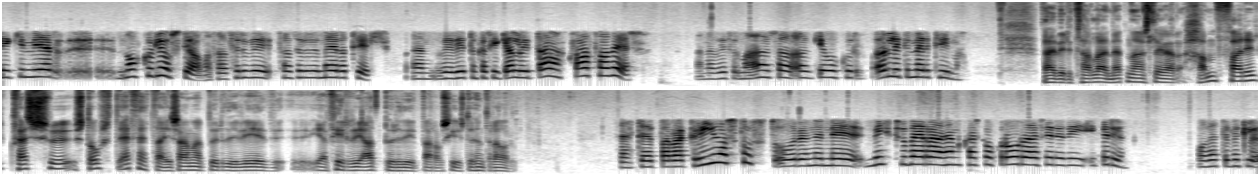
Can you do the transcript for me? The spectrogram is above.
þykir mér eh, nokkur ljóst, já, það þurfum við, við meira til, en við vitum kannski ekki alveg í dag hvað það er, þannig að við fyrir aðeins að, að gefa okkur örlíti meiri tíma. Það hefur verið talað um efnaðarslegar hamfarir. Hversu stórt er þetta í samaburði við já, fyrri atburði bara á síðustu hundra árum? Þetta er bara gríðarstort og rauninni miklu meira en kannski okkur óraði fyrir í, í byrjun. Og þetta er miklu,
